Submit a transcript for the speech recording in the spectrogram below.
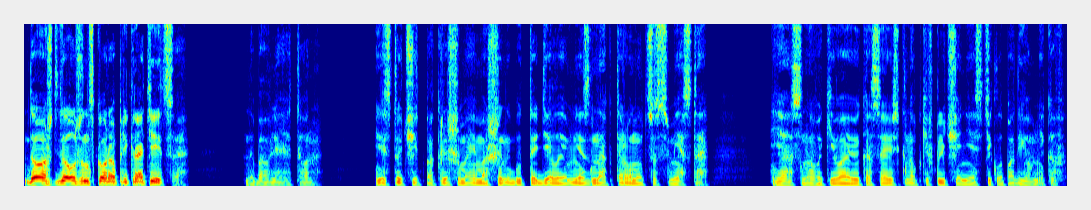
«Дождь должен скоро прекратиться», — добавляет он и стучит по крыше моей машины, будто делая мне знак тронуться с места. Я снова киваю и касаюсь кнопки включения стеклоподъемников.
